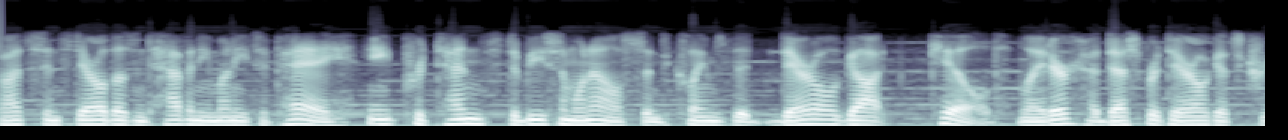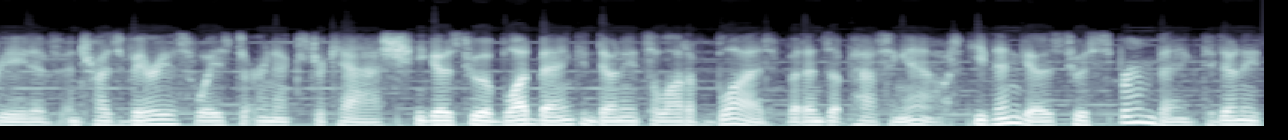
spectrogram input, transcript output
But since Daryl doesn't have any money to pay, he pretends to be someone else and claims that Daryl got killed. Later, a desperate Daryl gets creative and tries various ways to earn extra cash. He goes to a blood bank and donates a lot of blood, but ends up passing out. He then goes to a sperm bank to donate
